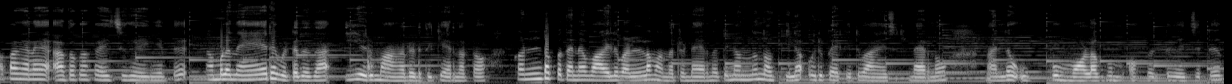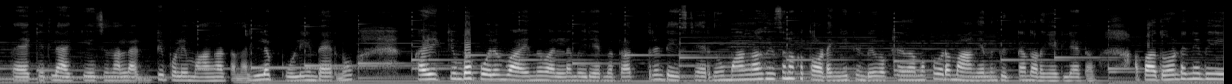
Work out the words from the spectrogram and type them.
അപ്പോൾ അങ്ങനെ അതൊക്കെ കഴിച്ച് കഴിഞ്ഞിട്ട് നമ്മൾ നേരെ വിട്ടത് ഈ ഒരു മാങ്ങയുടെ അടുത്തേക്കായിരുന്നു കേട്ടോ. കണ്ടപ്പോൾ തന്നെ വായിൽ വെള്ളം വന്നിട്ടുണ്ടായിരുന്നു. പിന്നെ ഒന്നും നോക്കിയില്ല. ഒരു പാക്കറ്റ് വാങ്ങിച്ചിട്ടുണ്ടായിരുന്നു. നല്ല ഉപ്പും മുളകും ഒക്കെ ഇട്ട് വെച്ചിട്ട് പാക്കറ്റിലാക്കി വെച്ച് നല്ല അടിപൊളി മാങ്ങാട്ടം നല്ല പുളി ഉണ്ടായിരുന്നു. കഴിക്കുമ്പോൾ പോലും വായിന്ന് വെള്ളം വരികയായിരുന്നു കേട്ടോ. അത്രയും ടേസ്റ്റ് ആയിരുന്നു. മാങ്ങ സീസണൊക്കെ തുടങ്ങിയിട്ടുണ്ട്. പക്ഷേ നമുക്കിവിടെ മാങ്ങയൊന്നും കിട്ടാൻ തുടങ്ങിയിട്ടില്ല കേട്ടോ. അപ്പോൾ അതുകൊണ്ട് തന്നെ ഇത് ഈ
